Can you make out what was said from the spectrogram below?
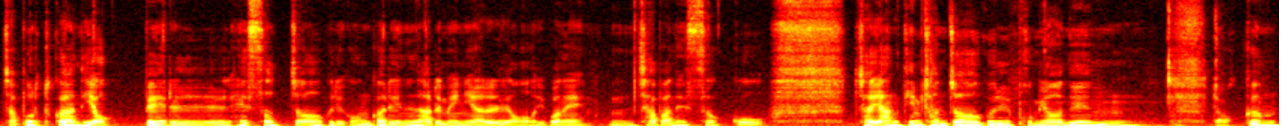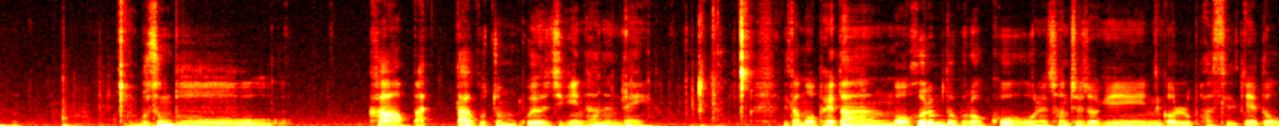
자, 포르투갈한테 역 배를 했었죠. 그리고 헝가리는 아르메니아를 어, 이번에 음, 잡아냈었고, 자, 양팀 전적을 보면은 조금 무승부가 맞다고 좀 보여지긴 하는데, 일단 뭐 배당 뭐 흐름도 그렇고 네, 전체적인 걸로 봤을 때도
